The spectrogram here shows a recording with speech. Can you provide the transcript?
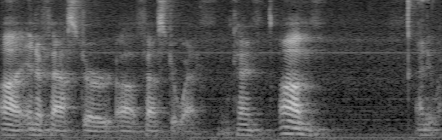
uh, in a faster uh, faster way. Okay. Um, anyway,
